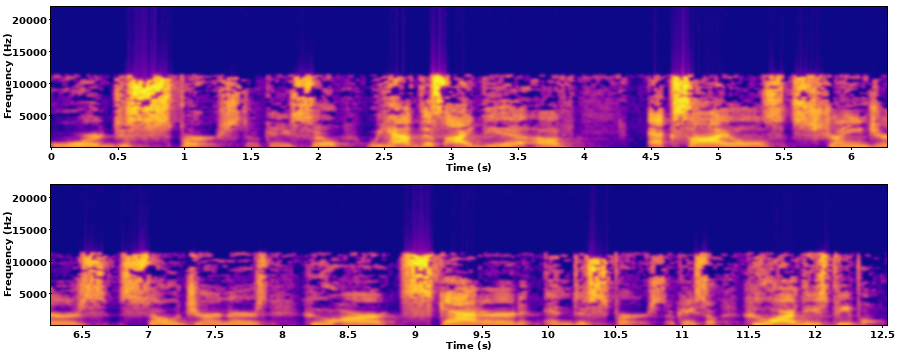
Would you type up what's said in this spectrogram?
or dispersed. Okay, so we have this idea of exiles, strangers, sojourners who are scattered and dispersed. Okay, so who are these people?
